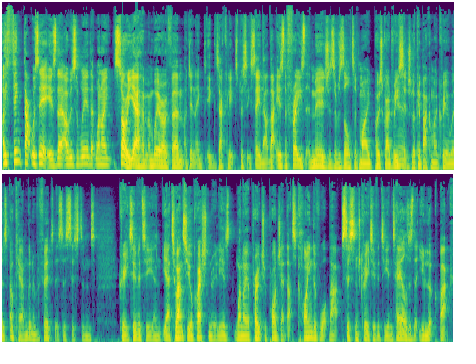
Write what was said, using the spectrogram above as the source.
I think that was it. Is that I was aware that when I sorry, yeah, I'm aware of. Um, I didn't ex- exactly explicitly say that. That is the phrase that emerged as a result of my postgrad research. Looking back on my career, was okay. I'm going to refer to this as systems creativity. And yeah, to answer your question, really, is when I approach a project, that's kind of what that systems creativity entails is that you look back,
